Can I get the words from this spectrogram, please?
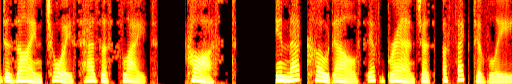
design choice has a slight cost in that code else if branch is, effectively,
